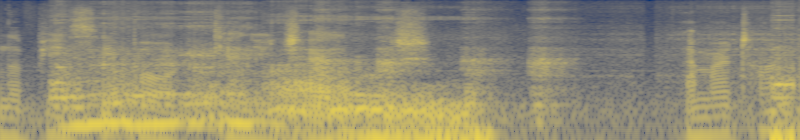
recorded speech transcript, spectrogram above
On the PC port, can you change ammo type?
